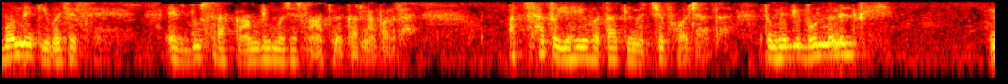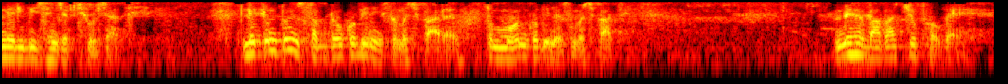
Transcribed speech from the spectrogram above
बोलने की वजह से एक दूसरा काम भी मुझे साथ में करना पड़ रहा है। अच्छा तो यही होता कि मैं चुप हो जाता। तुम्हें भी भूल न मिलती, मेरी भी झंझट छूट जाती। लेकिन तुम शब्दों को भी नहीं समझ पा रहे हो, तुम मौन को भी नहीं समझ पाते। मेहर बाबा चुप हो गए।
